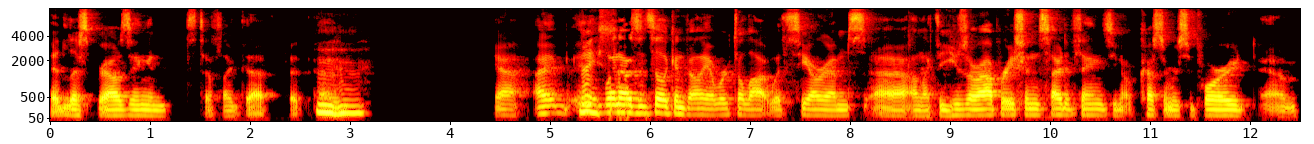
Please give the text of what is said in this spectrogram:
headless browsing and stuff like that. But um, mm-hmm. yeah, I nice. when I was in Silicon Valley, I worked a lot with CRMs uh, on like the user operations side of things. You know, customer support, um,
